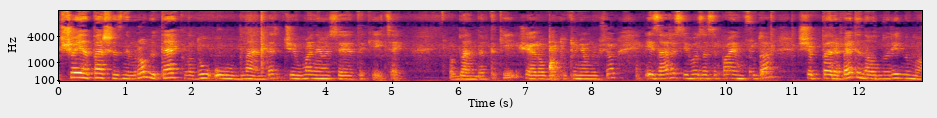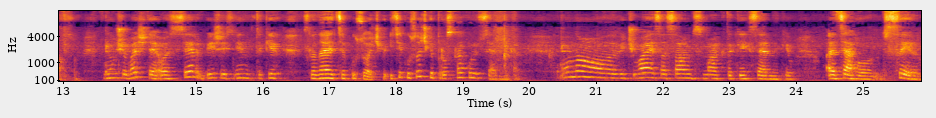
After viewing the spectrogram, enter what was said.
Що я перше з ним роблю, те кладу у блендер. Чи у мене ось такий цей блендер такий, що я роблю тут у ньому все. І зараз його засипаємо сюди, щоб перебити на однорідну масу. Тому що, бачите, ось сир, більшість він таких складається кусочків. І ці кусочки проскакують з сирника. Воно відчувається сам смак таких сирників. е, Цього сиру,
